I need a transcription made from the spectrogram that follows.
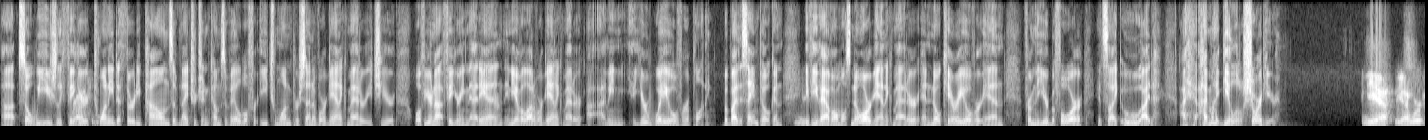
Uh, so we usually figure right. 20 to 30 pounds of nitrogen comes available for each 1% of organic matter each year. Well, if you're not figuring that in and you have a lot of organic matter, I mean, you're way over applying. But by the same token, if you have almost no organic matter and no carryover in from the year before, it's like, ooh, I, I, I might be a little short here. Yeah, yeah, we're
